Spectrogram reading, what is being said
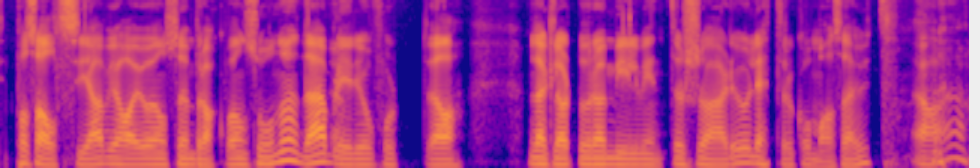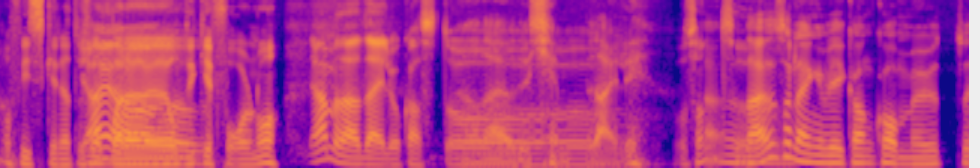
ikke. på saltsida. Vi har jo også en brakkvannsone. Der blir det jo fort ja. Men det er klart, når det er mild vinter, så er det jo lettere å komme av seg ut Ja, ja. og fiske, rett og slett. ja, Bare om du ikke får noe. Ja, men det er deilig å kaste og Ja, det er jo det kjempedeilig. Og sånt, Ja, Det er jo så lenge vi kan komme ut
